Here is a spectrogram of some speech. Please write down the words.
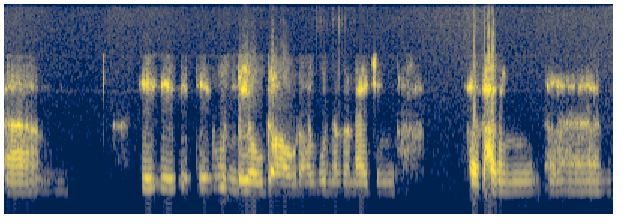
um, it, it, it wouldn't be all gold. I wouldn't have imagined of having, um,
